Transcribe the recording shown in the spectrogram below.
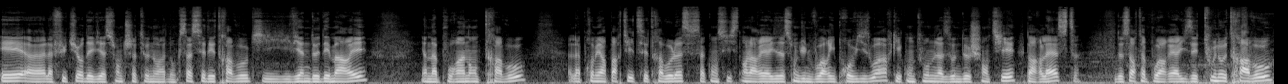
et euh, la future déviation de Châtenois. Donc ça, c'est des travaux qui viennent de démarrer. Il y en a pour un an de travaux. La première partie de ces travaux-là, ça consiste en la réalisation d'une voirie provisoire qui contourne la zone de chantier par l'est, de sorte à pouvoir réaliser tous nos travaux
